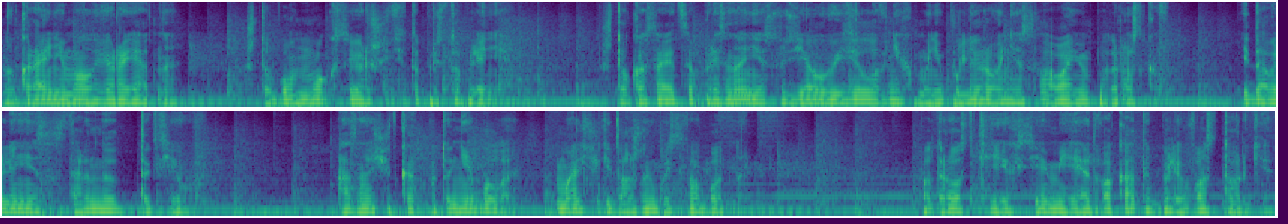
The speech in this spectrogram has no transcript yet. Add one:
но крайне маловероятно, чтобы он мог совершить это преступление. Что касается признания, судья увидела в них манипулирование словами подростков и давление со стороны детективов. А значит, как бы то ни было, мальчики должны быть свободны. Подростки, их семьи и адвокаты были в восторге.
